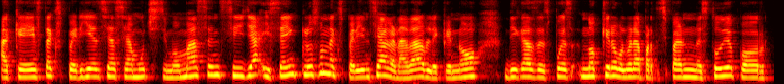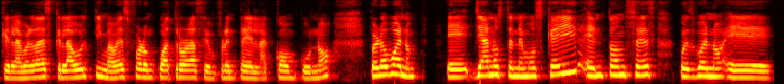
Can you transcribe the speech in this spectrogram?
a que esta experiencia sea muchísimo más sencilla y sea incluso una experiencia agradable, que no digas después, no quiero volver a participar en un estudio porque la verdad es que la última vez fueron cuatro horas enfrente de la compu, ¿no? Pero bueno, eh, ya nos tenemos que ir, entonces, pues bueno, eh,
